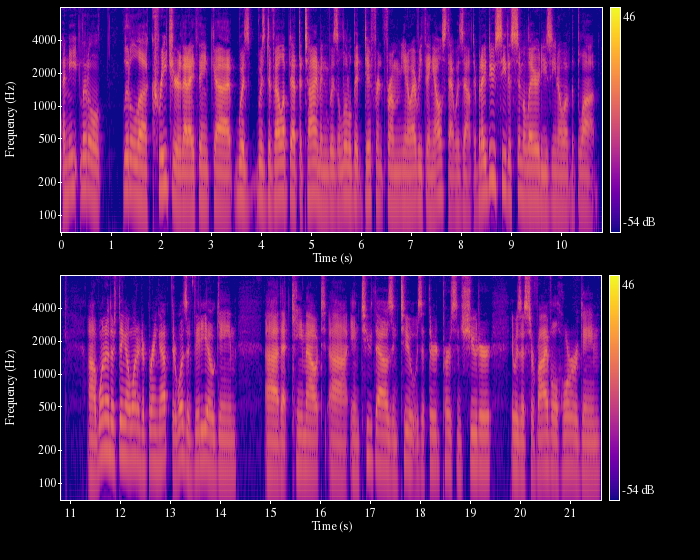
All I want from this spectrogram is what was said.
a neat little little uh, creature that I think uh, was was developed at the time and was a little bit different from you know everything else that was out there. But I do see the similarities, you know, of the Blob. Uh, one other thing I wanted to bring up: there was a video game uh, that came out uh, in 2002. It was a third-person shooter. It was a survival horror game.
